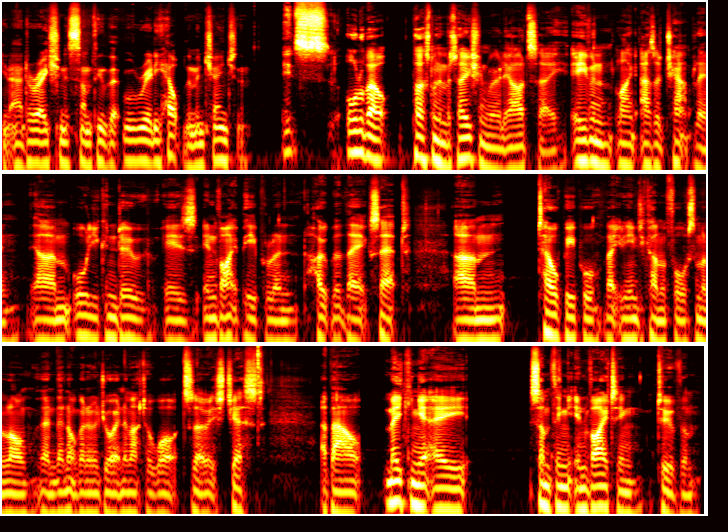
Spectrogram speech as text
you know adoration is something that will really help them and change them? It's all about personal invitation, really. I'd say, even like as a chaplain, um, all you can do is invite people and hope that they accept. Um, tell people that you need to come and force them along, then they're not going to enjoy it no matter what. So it's just about making it a something inviting to them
